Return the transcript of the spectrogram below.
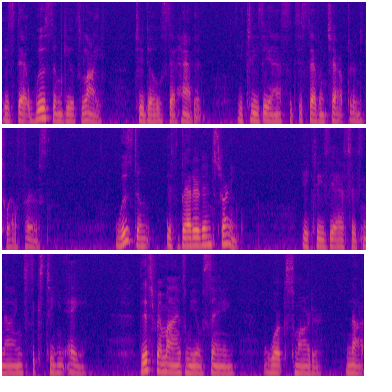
is that wisdom gives life to those that have it. Ecclesiastes the 7th chapter and the 12th verse. Wisdom is better than strength. Ecclesiastes 9:16a. This reminds me of saying, work smarter, not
